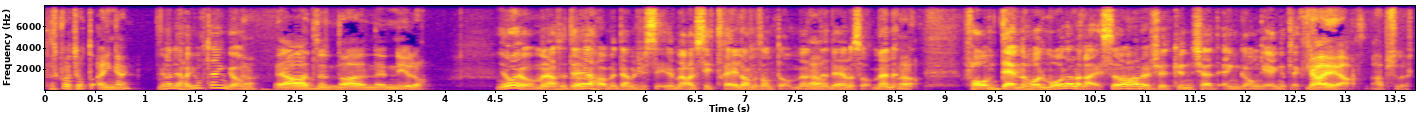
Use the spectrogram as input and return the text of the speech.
Det skulle vært gjort én gang. Ja, det har jeg gjort en gang. Ja, ja nå er den nye, da. Jo, jo, men altså, det har, men det har vi, ikke, vi har jo sett traileren og sånt, da, men Ja. det er noe så. Men Ja. for om denne holder mål eller ei, så har det ikke kun skjedd én gang, egentlig. Ja, ja, ja, absolutt.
